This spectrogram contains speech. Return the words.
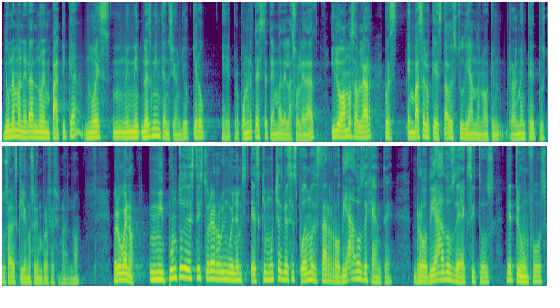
de una manera no empática, no es, no, es mi intención, yo quiero eh, proponerte este tema de la soledad y lo vamos a hablar pues en base a lo que he estado estudiando, ¿no? Que realmente pues tú sabes que yo no soy un profesional, ¿no? Pero bueno, mi punto de esta historia de Robin Williams es que muchas veces podemos estar rodeados de gente, rodeados de éxitos, de triunfos,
